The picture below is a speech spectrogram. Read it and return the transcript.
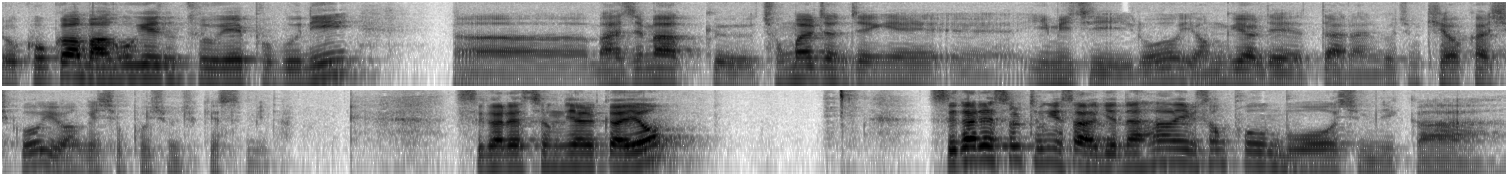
요 곡과 마곡의 전투의 부분이 어, 마지막 그 종말 전쟁의 예, 이미지로 연결되었다라는 거좀 기억하시고 요한계시록 보시면 좋겠습니다. 스가렛 정리할까요? 스가렛을 통해서 알게 된 하나님의 성품은 무엇입니까?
